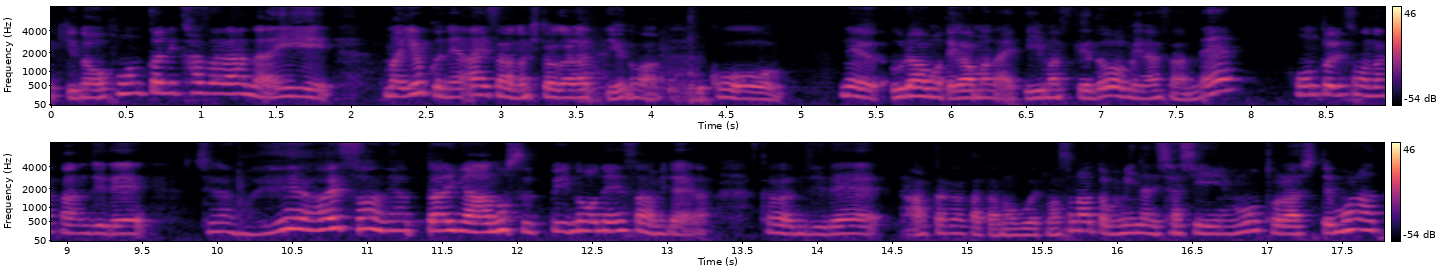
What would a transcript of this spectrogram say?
囲気の本当に飾らないまあよくね愛さんの人柄っていうのはこうね裏表がまないって言いますけど皆さんね本当にそんな感じでちらも「えー、愛さんやったんやあのすっぴんのお姉さん」みたいな感じであったかかったの覚えてます。その後もみんなに写真も撮らせてもらっ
